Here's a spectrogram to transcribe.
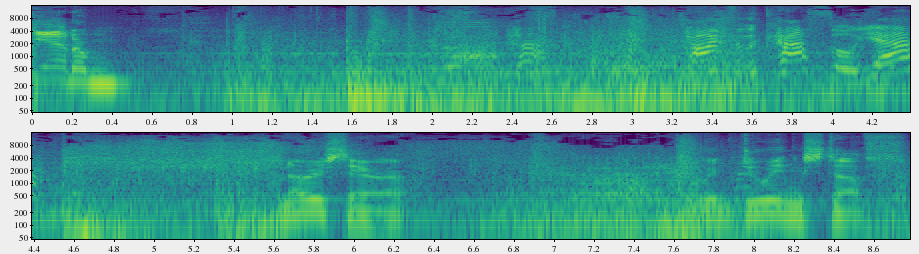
Get them. Time for the castle, yeah? No, Sera. We're doing stuff.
